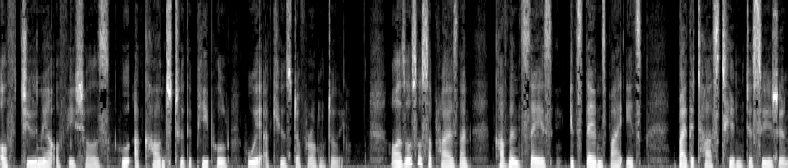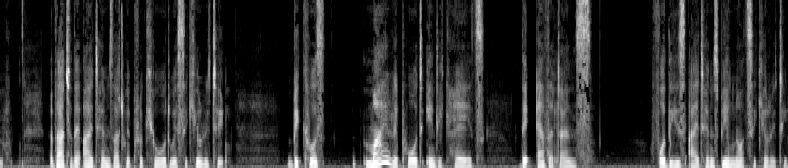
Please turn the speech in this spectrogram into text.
of junior officials who account to the people who were accused of wrongdoing. I was also surprised that government says it stands by its by the task team decision that the items that were procured were security. Because my report indicates the evidence for these items being not security.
